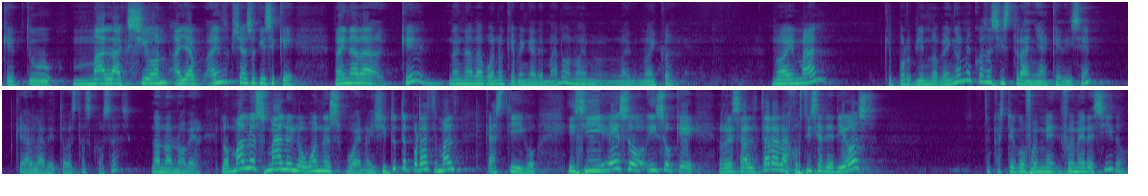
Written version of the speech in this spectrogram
que, tu mala acción haya. ¿Hay escuchado eso que dice que no hay nada, ¿qué? No hay nada bueno que venga de malo, no hay, no hay, no no hay mal que por bien no venga. Una cosa así extraña que dicen, que habla de todas estas cosas. No, no, no, a ver. Lo malo es malo y lo bueno es bueno. Y si tú te portaste mal, castigo. Y si eso hizo que resaltara la justicia de Dios, el castigo fue, fue merecido.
